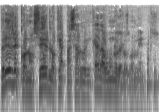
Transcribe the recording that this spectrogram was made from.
pero es reconocer lo que ha pasado en cada uno de los momentos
